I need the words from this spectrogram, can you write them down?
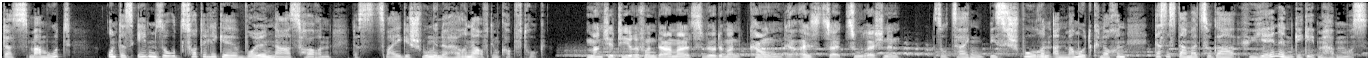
Das Mammut, und das ebenso zottelige Wollnashorn, das zwei geschwungene Hörner auf dem Kopf trug. Manche Tiere von damals würde man kaum der Eiszeit zurechnen. So zeigen Bissspuren an Mammutknochen, dass es damals sogar Hyänen gegeben haben muss.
